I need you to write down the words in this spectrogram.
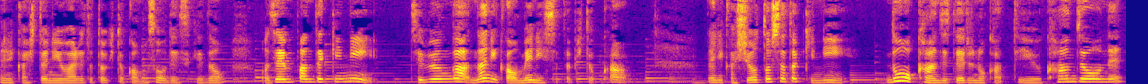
何か人に言われた時とかもそうですけど、まあ、全般的に自分が何かを目にした時とか、何かしようとした時にどう感じてるのかっていう感情をね、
